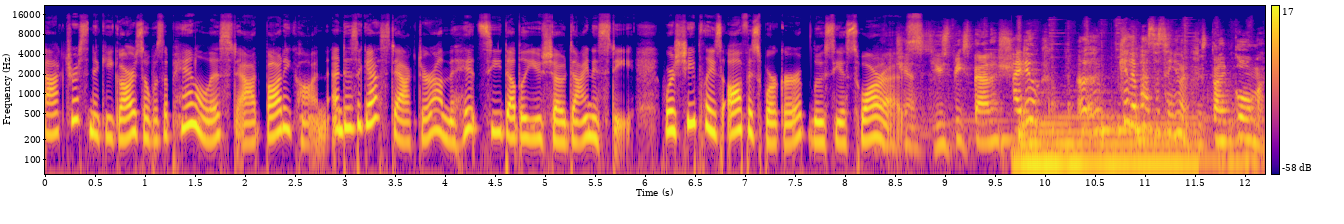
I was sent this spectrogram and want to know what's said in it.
Actress Nikki Garza was a panelist at BodyCon and is a guest actor on the hit CW show Dynasty, where she plays office worker Lucia Suarez. Do you speak Spanish? I do. Uh, ¿Qué le pasa, señor? Está en coma.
